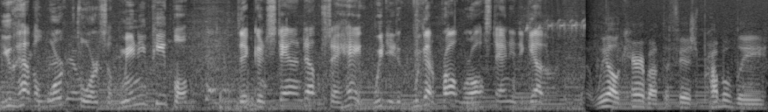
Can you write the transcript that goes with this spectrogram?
you have a workforce of many people that can stand up and say, hey, we, need, we got a problem, we're all standing together. We all care about the fish probably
